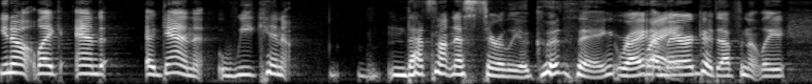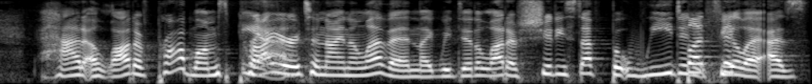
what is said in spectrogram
You know, like, and again, we can, that's not necessarily a good thing, right? Right. America definitely had a lot of problems prior Yeah. to 9-11 like we did a lot of shitty stuff but we didn't But the- feel it as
